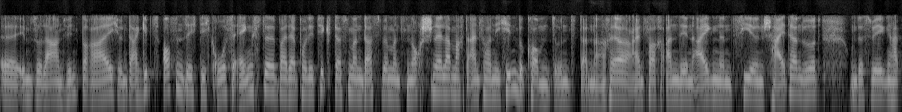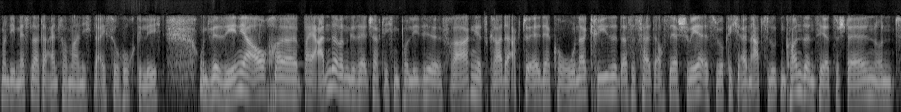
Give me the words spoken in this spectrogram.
äh, im Solar- und Windbereich. Und da gibt es offensichtlich große Ängste bei der Politik, dass man das, wenn man es noch schneller macht, einfach nicht hinbekommt und dann nachher einfach an den eigenen Zielen scheitern wird. Und deswegen hat man die Messlatte einfach mal nicht gleich so hochgelegt. Und wir sehen ja auch äh, bei anderen gesellschaftlichen politischen Fragen, jetzt gerade aktuell der Corona-Krise, dass es halt auch sehr schwer ist, wirklich einen absoluten Konsens herzustellen. Und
